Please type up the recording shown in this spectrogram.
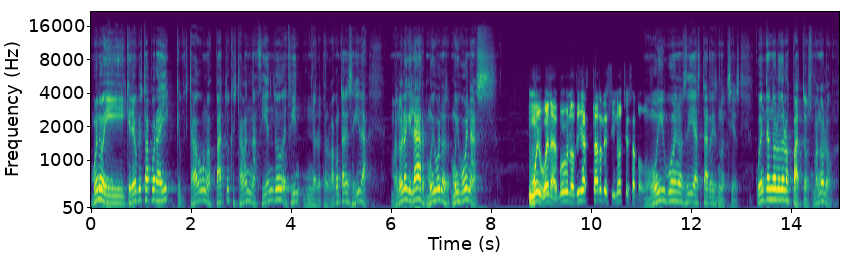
Bueno, y creo que está por ahí, que estaba con unos patos que estaban naciendo, en fin, nos lo, va a contar enseguida. Manuel Aguilar, muy buenos, muy buenas. Muy buenas, muy buenos días, tardes y noches a todos. Muy buenos días, tardes, noches. Cuéntanos lo de los patos, Manolo.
